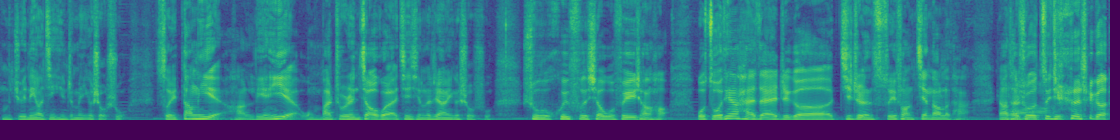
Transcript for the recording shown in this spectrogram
我们决定要进行这么一个手术，所以当夜哈、连夜我们把主任叫过来进行了这样一个手术，术后恢复的效果非常好。我昨天还在这个急诊随访见到了他，然后他说最近的这个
